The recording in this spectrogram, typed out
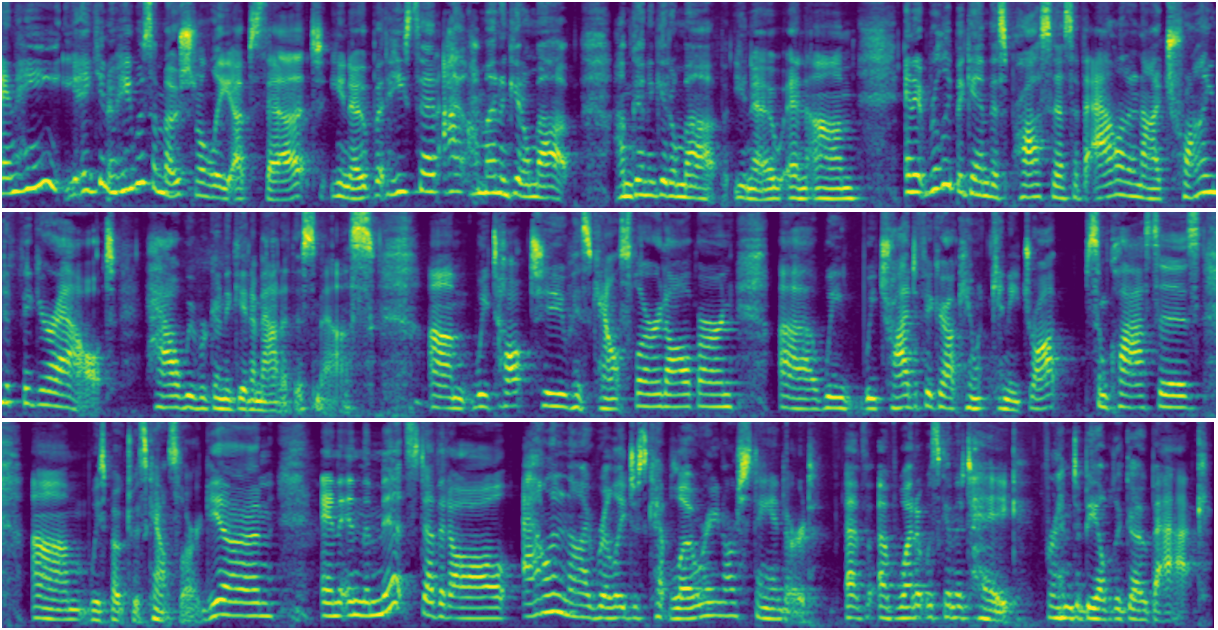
and he you know he was emotionally upset you know but he said I, am going to get him up i'm going to get him up you know and um and it really began this process of alan and i trying to figure out how we were going to get him out of this mess um, we talked to his counselor at auburn uh, we we tried to figure out can, can he drop some classes um, we spoke to his counselor again and in the midst of it all alan and i really just kept lowering our standard of, of what it was going to take for him to be able to go back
